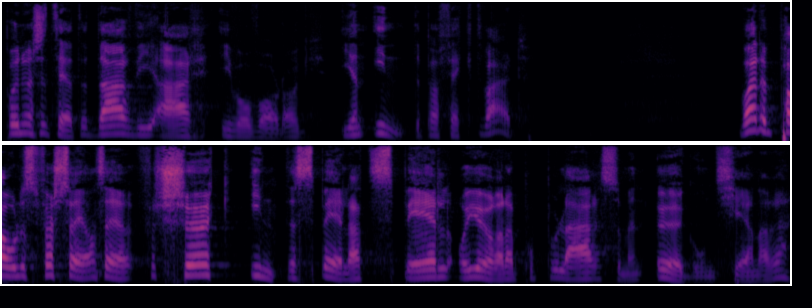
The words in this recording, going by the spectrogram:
på universitetet, der vi er i vår vardag, i en inte perfekt värld. Hva er det Paulus først sier? Han sier forsøk inte spille et spel og gjøre deg populær som en øgontjenere,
